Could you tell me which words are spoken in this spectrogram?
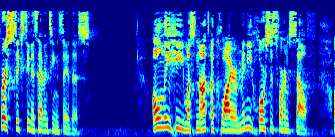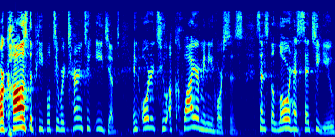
Verse 16 and 17 say this. Only he must not acquire many horses for himself or cause the people to return to Egypt in order to acquire many horses, since the Lord has said to you,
